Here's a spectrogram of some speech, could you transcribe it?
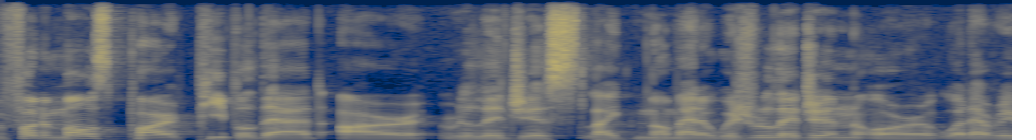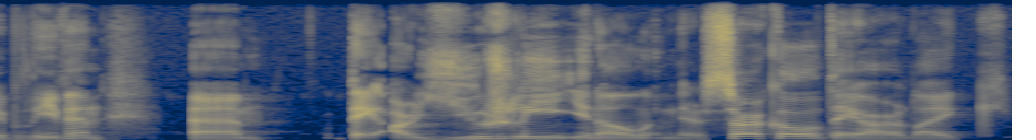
for the most part people that are religious like no matter which religion or whatever you believe in um, they are usually you know in their circle. They are like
